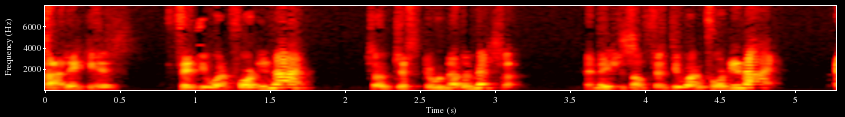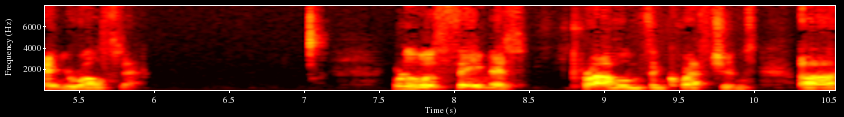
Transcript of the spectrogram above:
Tzaddik is 5149. So just do another mitzvah and make yourself 5149, and you're all set. One of the most famous problems and questions uh,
